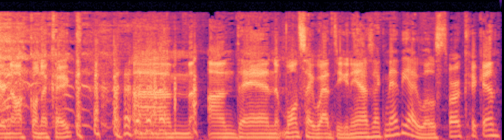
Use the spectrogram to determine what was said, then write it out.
You're not going to cook." um, and then once I went to uni, I was like, maybe I will start cooking.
